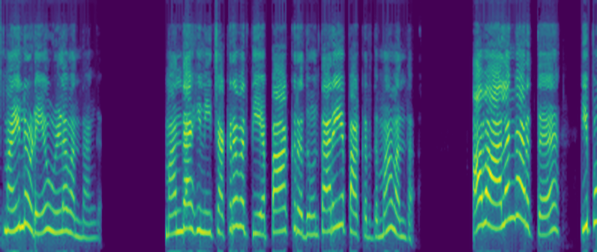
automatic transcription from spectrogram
ஸ்மைலோடைய உள்ள வந்தாங்க. மந்தாகினி சக்கரவர்த்திய பாக்குறதும் தரைய பாக்குறதுமா வந்தா. அவ அலங்காரத்தை இப்போ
